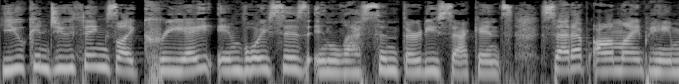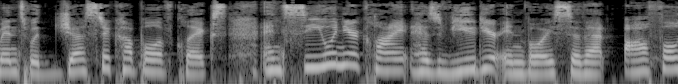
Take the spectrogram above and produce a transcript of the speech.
You can do things like create invoices in less than 30 seconds, set up online payments with just a couple of clicks, and see when your client has viewed your invoice so that awful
